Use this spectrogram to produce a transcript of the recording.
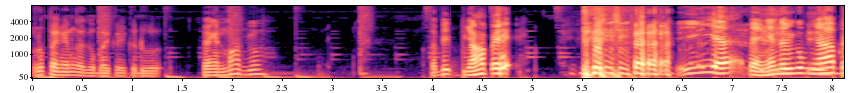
lu pengen gak baik lagi ke dulu pengen banget gua. Tapi punya HP iya pengen tapi gua punya HP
